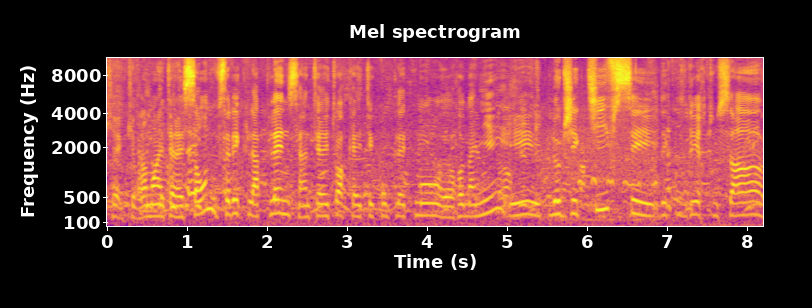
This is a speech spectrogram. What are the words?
qui, est- qui est vraiment intéressante. Vous savez que la plaine, c'est un territoire qui a été complètement remanié et l'objectif, c'est découvrir tout ça.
